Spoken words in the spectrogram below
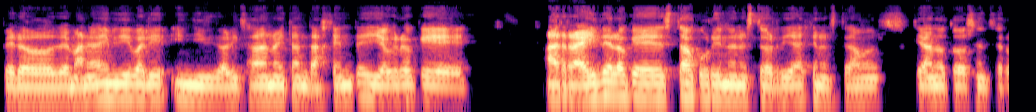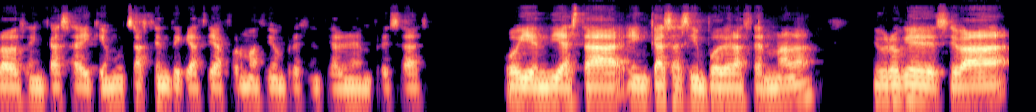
pero de manera individualizada no hay tanta gente. Y yo creo que a raíz de lo que está ocurriendo en estos días, que nos estamos quedando todos encerrados en casa y que mucha gente que hacía formación presencial en empresas hoy en día está en casa sin poder hacer nada, yo creo que se va,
